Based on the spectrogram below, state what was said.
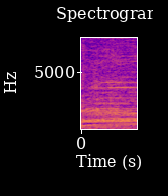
Yeah.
